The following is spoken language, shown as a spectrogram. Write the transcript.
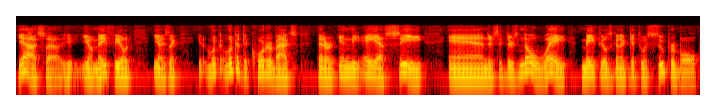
yeah, it's uh, you know Mayfield, you know, he's like look look at the quarterbacks that are in the AFC, and there's there's no way Mayfield's going to get to a Super Bowl,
